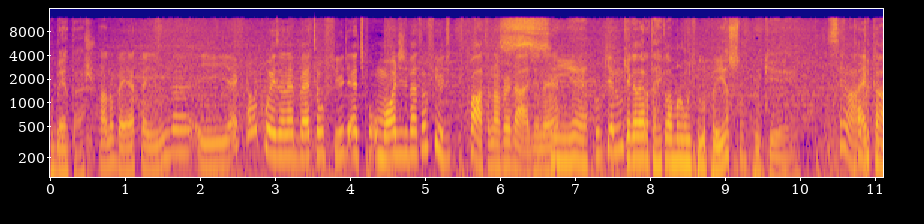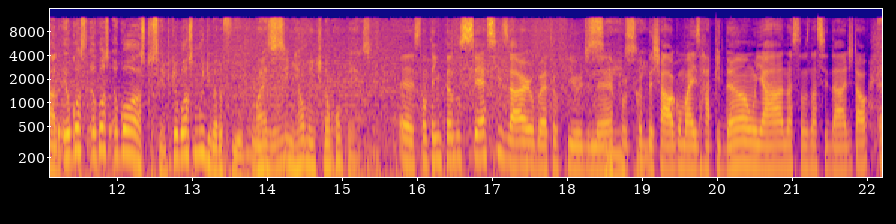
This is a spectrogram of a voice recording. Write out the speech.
No beta, acho. tá no beta ainda. E é aquela coisa, né? Battlefield é tipo o mod de Battlefield 4, na verdade, né? Sim, é. Porque não. Porque a galera tá reclamando muito pelo preço, porque Sei lá. é complicado. Eu, gosto, eu, gosto, eu gosto, sim, porque eu gosto muito de Battlefield, mas Uhum. sim, realmente não compensa. É, eles estão tentando CSizar o Battlefield, né? Sim, Por sim. deixar algo mais rapidão e ah, nós estamos na cidade e tal. É.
